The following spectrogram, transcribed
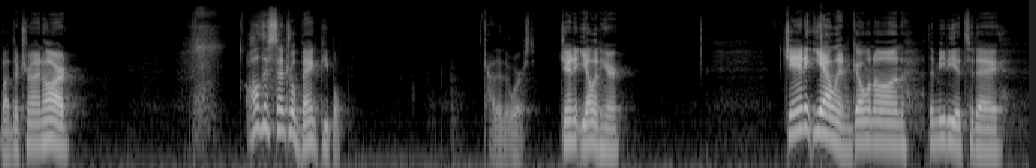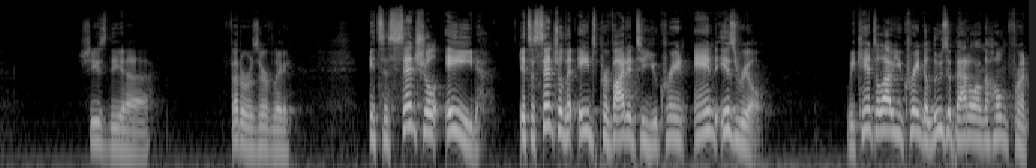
But they're trying hard. All the central bank people. God, they're the worst. Janet Yellen here Janet Yellen going on the media today. She's the uh, Federal Reserve lady. It's essential aid. It's essential that aid's provided to Ukraine and Israel. We can't allow Ukraine to lose a battle on the home front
